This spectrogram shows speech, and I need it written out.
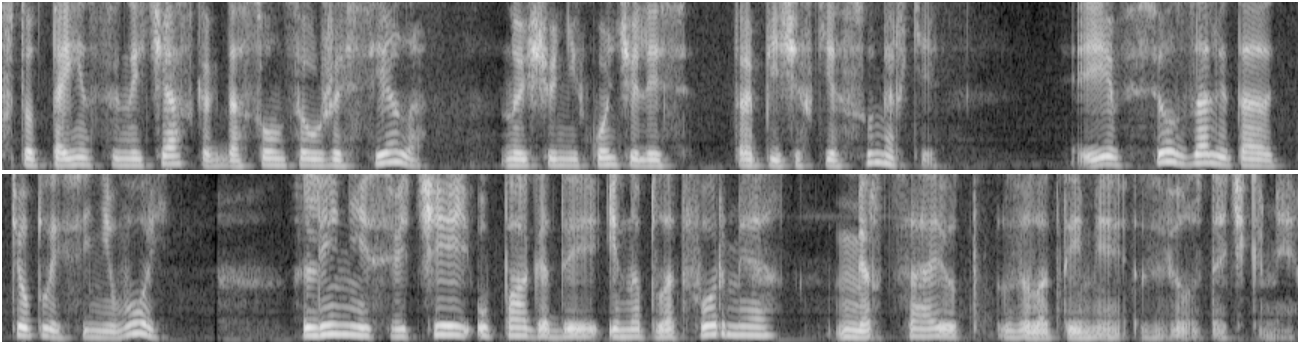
в тот таинственный час, когда солнце уже село, но еще не кончились тропические сумерки, и все залито теплой синевой, линии свечей у пагоды и на платформе мерцают золотыми звездочками.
